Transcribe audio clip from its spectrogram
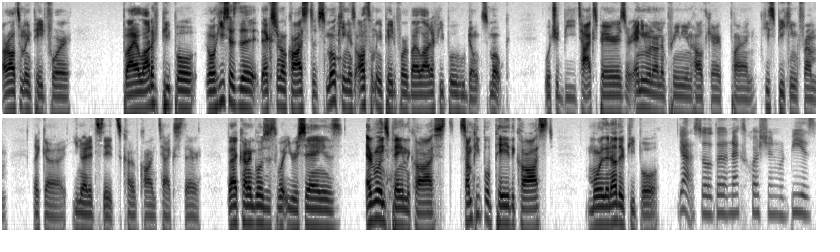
are ultimately paid for by a lot of people. Well, he says the, the external cost of smoking is ultimately paid for by a lot of people who don't smoke, which would be taxpayers or anyone on a premium healthcare plan. He's speaking from like a United States kind of context there. But that kind of goes with what you were saying is everyone's paying the cost. Some people pay the cost more than other people. Yeah, so the next question would be is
